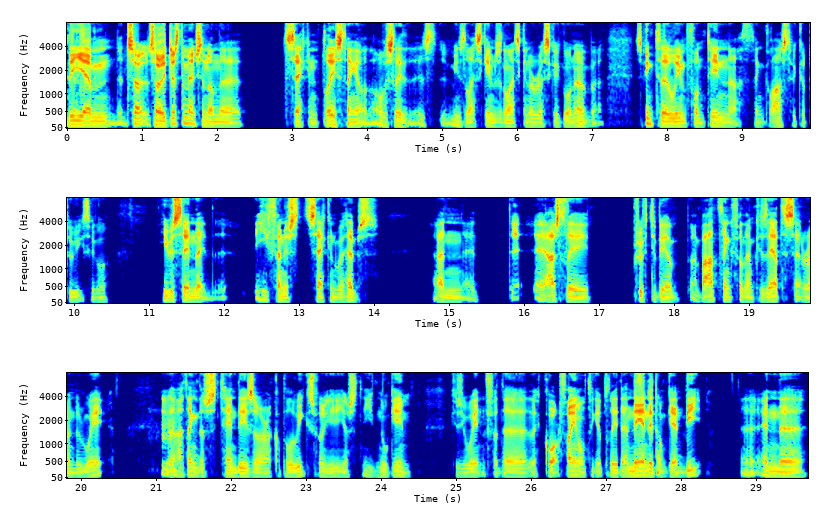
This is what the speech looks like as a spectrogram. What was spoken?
The um, so sorry, just to mention on the second place thing, obviously it means less games and less kind of risk of going out. But speaking to Liam Fontaine, I think last week or two weeks ago, he was saying that he finished second with Hibs, and it, it actually proved to be a, a bad thing for them because they had to sit around and wait. Hmm. I think there's ten days or a couple of weeks where you just you've no game because you're waiting for the the quarter final to get played, and they ended up getting beat uh, in the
